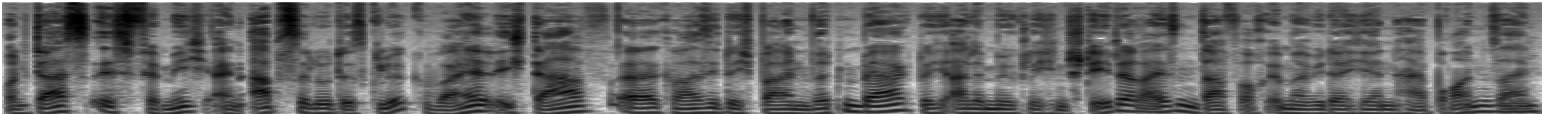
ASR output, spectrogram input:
Und das ist für mich ein absolutes Glück, weil ich darf äh, quasi durch Baden-Württemberg, durch alle möglichen Städte reisen, darf auch immer wieder hier in Heilbronn sein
